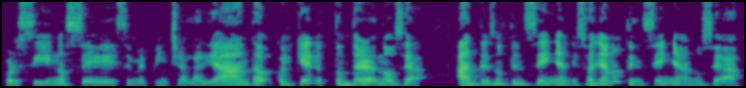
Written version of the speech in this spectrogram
por si, no sé, se me pincha la llanta, cualquier tontería, ¿no? O sea, antes no te enseñan, eso allá no te enseñan, o sea,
